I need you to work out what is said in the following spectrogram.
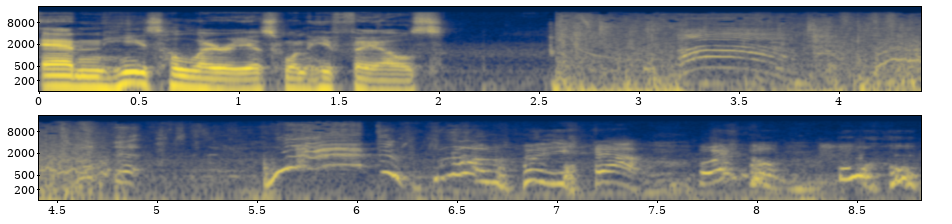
And he's hilarious when he fails. Ah! What? No, yeah. Wait, ooh,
